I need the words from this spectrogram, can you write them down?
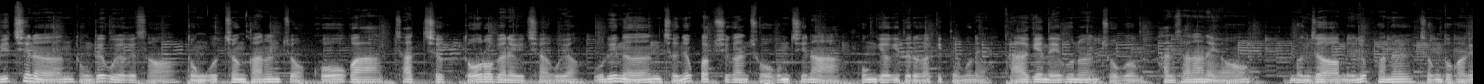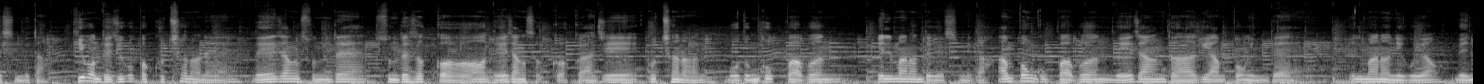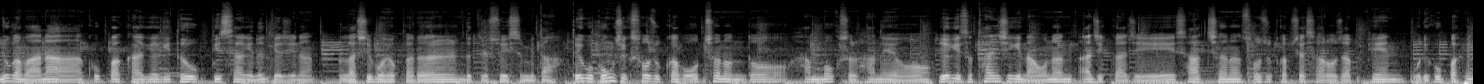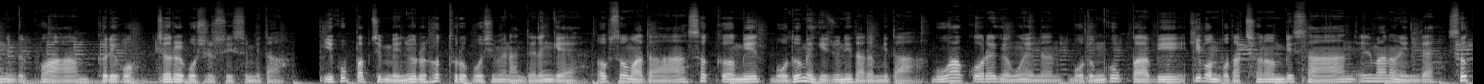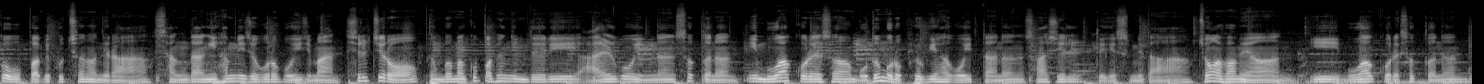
위치는 동대구역에서 동구청 가는 쪽 고가 좌측 도로변에 위치하고요. 우리는 저녁밥 시간 조금 지나 공격이 들어갔기 때문에 가게 내부는 조금 한산하네요. 먼저 메뉴판을 정독하겠습니다. 기본 돼지국밥 9,000원에 내장 순대, 순대 섞어, 내장 섞어까지 9,000원, 모든 국밥은 1만원 되겠습니다. 안뽕국밥은 내장 더하기 안뽕인데 1만원이고요. 메뉴가 많아 국밥 가격이 더욱 비싸게 느껴지는 플라시보 효과를 느낄 수 있습니다. 대구 공식 소주값 5천원도 한 몫을 하네요. 여기서 탄식이 나오는 아직까지 4천원 소주값에 사로잡힌 우리 국밥 형님들 포함 그리고 저를 보실 수 있습니다. 이 국밥집 메뉴를 허투루 보시면 안 되는 게 업소마다 섞어 및 모듬의 기준이 다릅니다. 무화골의 경우에는 모듬국밥이 기본보다 천 원 비싼 1만 원인데 섞어국밥이 9천 원이라 상당히 합리적으로 보이지만 실제로 평범한 국밥 형님들이 알고 있는 섞어는 이 무화골에서 모듬으로 표기하고 있다는 사실 되겠습니다. 종합하면 이 무화골의 섞어는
